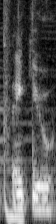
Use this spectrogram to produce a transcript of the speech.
Thank you.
